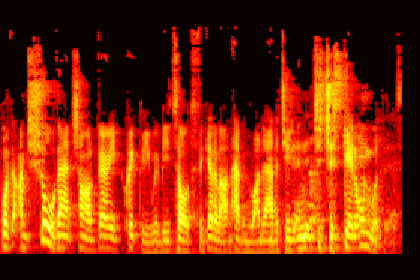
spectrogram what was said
well, I'm sure that child very quickly would be told to forget about having the right attitude and to just get on with it.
